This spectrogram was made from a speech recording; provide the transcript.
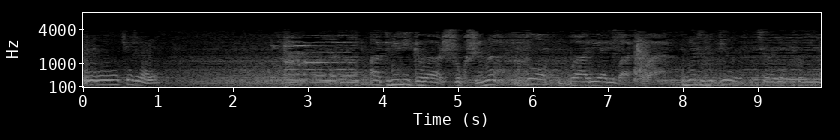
Она мне не чужая. От великого Шукшина до Бария Рибакова. Я в человека, меня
